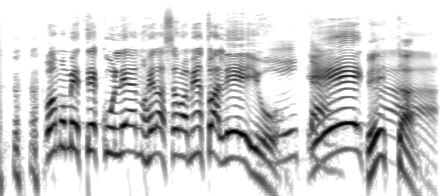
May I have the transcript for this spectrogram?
Vamos meter colher no relacionamento alheio. Eita. Eita! Eita.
